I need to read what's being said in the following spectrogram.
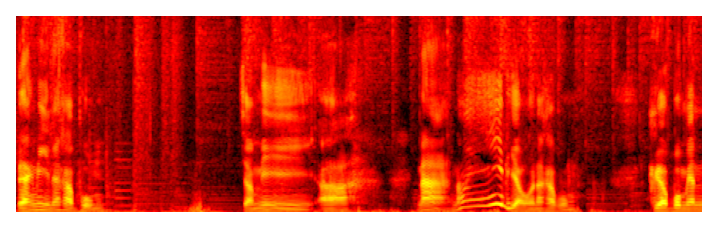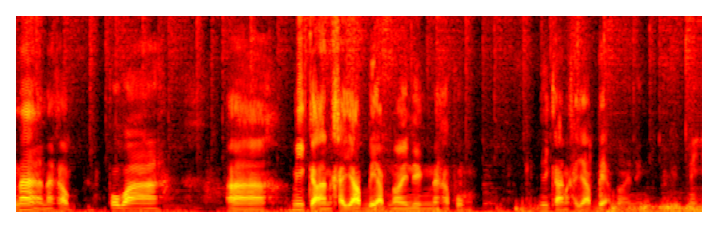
แปลงนี้นะครับผมจะมีอ่า หน้าน้อยเดียวนะครับผมเกือบโบแมนหน้านะครับ เพราะว่ามีการขยับแบบหน่อยหนึงนะครับผมมีการขยับแบบหน่อยหนึงนี่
